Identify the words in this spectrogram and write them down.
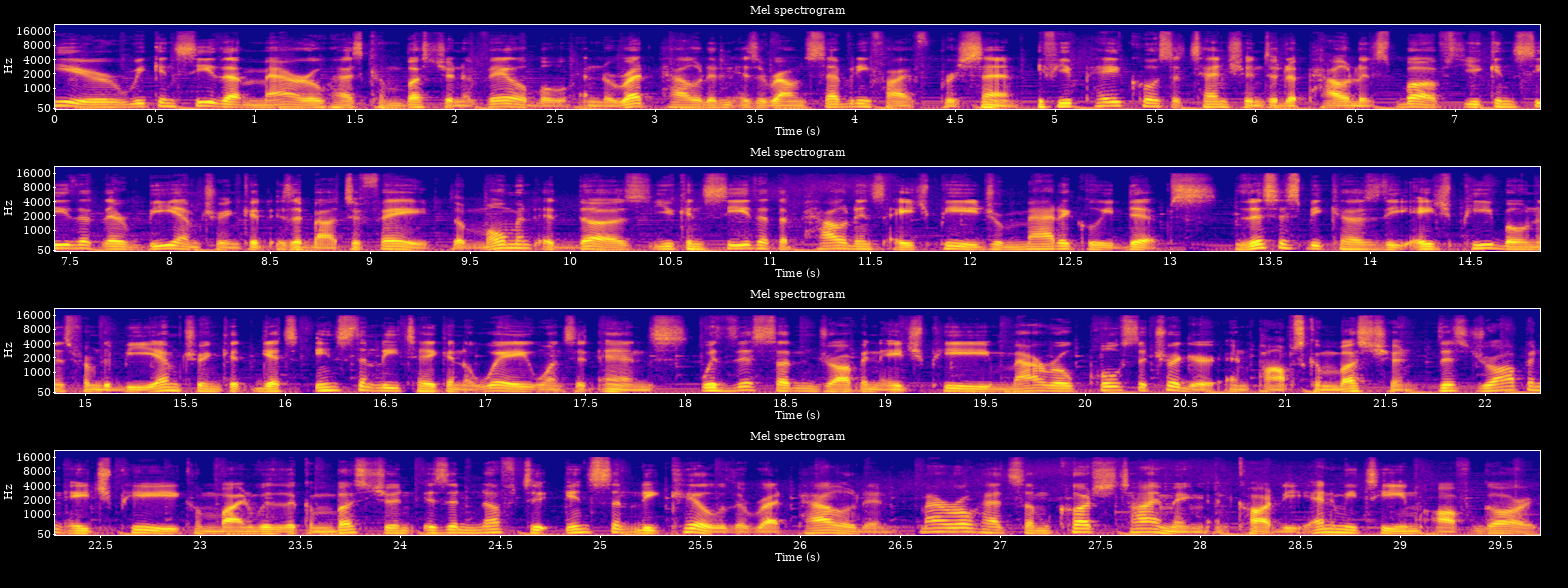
Here, we can see that Maro has combustion available and the ret paladin is around 75%. If you pay close attention to the paladin's buffs, you can see that their BM trinket is about to fade. The moment it does, you can see that the paladin's HP dramatically dips. This is because the HP bonus from the BM trinket gets instantly taken away once it ends. With this sudden drop in HP, Maro pulls the trigger and pops combustion. This drop in HP combined with the combustion is enough to instantly kill the ret paladin. Maro had some clutch timing and caught the enemy team off guard.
